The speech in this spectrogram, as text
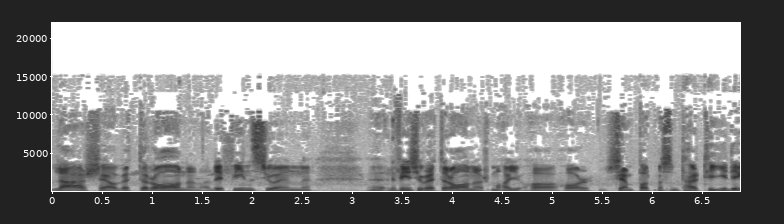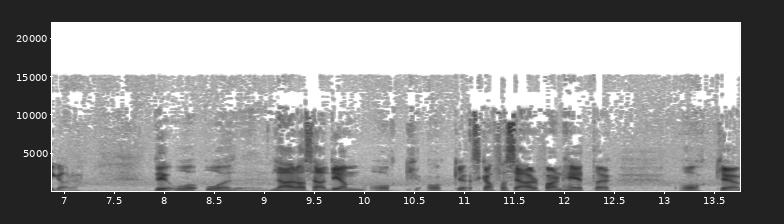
lär sig av veteranerna. Det finns ju en eh, det finns ju veteraner som har, har, har kämpat med sånt här tidigare. Det, och, och lära sig av dem och, och eh, skaffa sig erfarenheter och eh,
